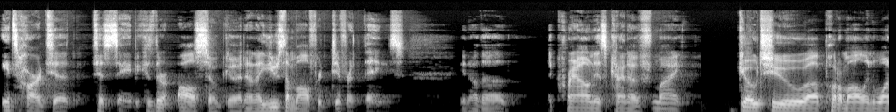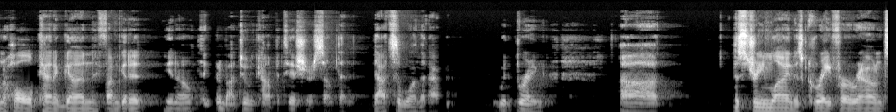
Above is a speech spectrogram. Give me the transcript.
It's hard to to say because they're all so good, and I use them all for different things. You know, the the Crown is kind of my go to uh, put them all in one hole kind of gun. If I'm gonna, you know, thinking about doing competition or something, that's the one that I would bring. Uh, the streamline is great for around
